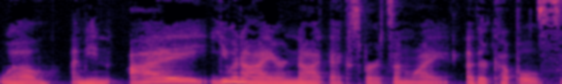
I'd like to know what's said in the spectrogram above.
Well, I mean, I, you and I are not experts on why other couples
